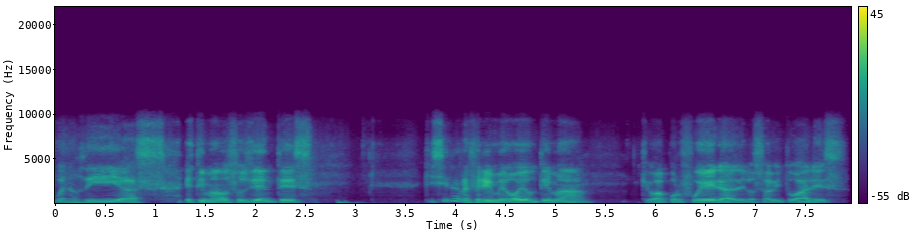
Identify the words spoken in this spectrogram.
Buenos días, estimados oyentes. Quisiera referirme hoy a un tema que va por fuera de los habituales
